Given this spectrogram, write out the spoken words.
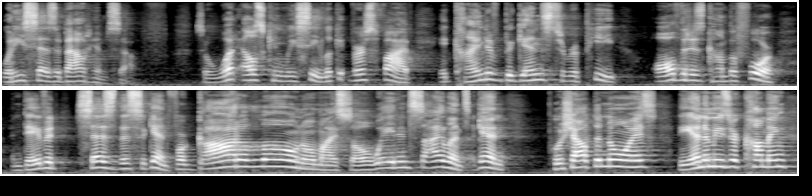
what he says about himself. So, what else can we see? Look at verse 5. It kind of begins to repeat all that has come before. And David says this again For God alone, O my soul, wait in silence. Again, push out the noise. The enemies are coming.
